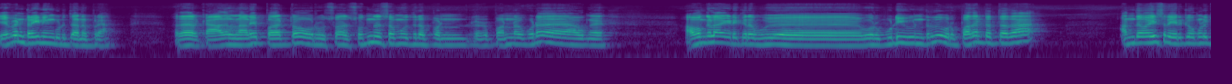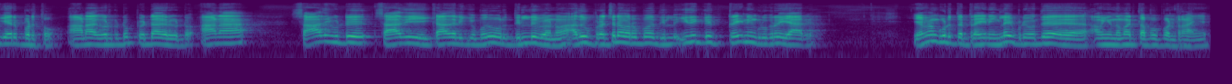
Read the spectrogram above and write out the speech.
எவன் ட்ரைனிங் கொடுத்து அனுப்புகிறான் அதாவது காதல்னாலே பதட்டம் ஒரு சொ சொந்த சமூகத்தில் பண்ணுற பண்ண கூட அவங்க அவங்களா எடுக்கிற ஒரு முடிவுன்றது ஒரு பதட்டத்தை தான் அந்த வயசில் இருக்கவங்களுக்கு ஏற்படுத்தும். ஆணாக இருக்கட்டும் பெண்ணாக இருக்கட்டும். ஆனால் சாதி விட்டு சாதி காதலிக்கும் போது ஒரு தில்லு வேணும். அது பிரச்சனை வரும்போது தில்லு. இதுக்கு ட்ரைனிங் கொடுக்குற யார்? எவன் கொடுத்த ட்ரைனிங்கில் இப்படி வந்து அவங்க இந்த மாதிரி தப்பு பண்ணுறாங்க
